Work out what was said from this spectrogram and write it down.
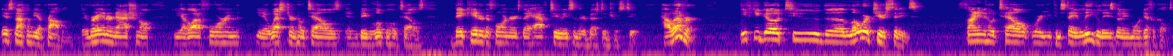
it's not going to be a problem. They're very international. You have a lot of foreign, you know, Western hotels and big local hotels. They cater to foreigners. They have to. It's in their best interest too. However, if you go to the lower tier cities, finding a hotel where you can stay legally is going to be more difficult.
